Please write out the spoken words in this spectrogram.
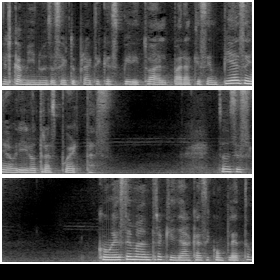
el camino es hacer tu práctica espiritual para que se empiecen a abrir otras puertas. Entonces, con este mantra que ya casi completo,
